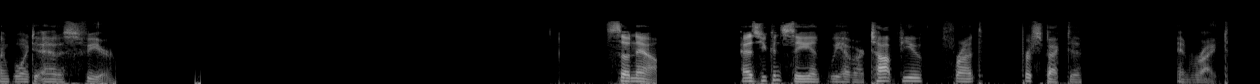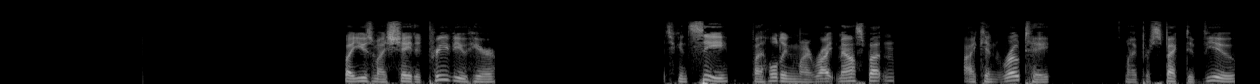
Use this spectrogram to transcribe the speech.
I'm going to add a sphere. So now, as you can see, we have our top view, front, perspective, and right. If I use my shaded preview here, as you can see, by holding my right mouse button, I can rotate my perspective view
